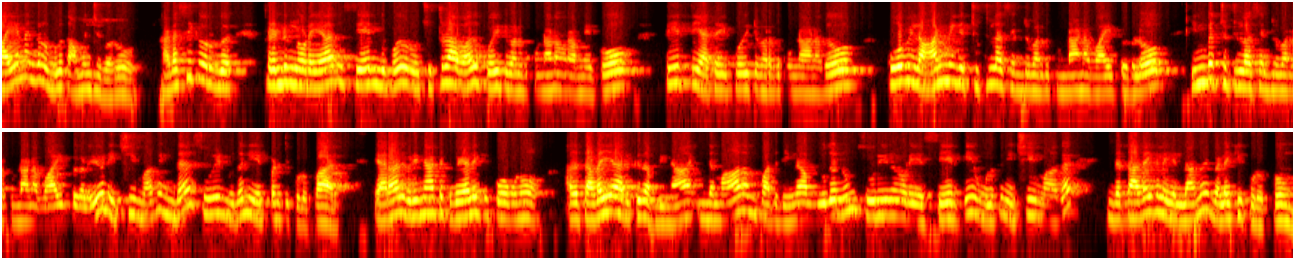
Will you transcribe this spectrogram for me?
பயணங்கள் உங்களுக்கு அமைஞ்சு வரும். கடைசிக்கு ஒரு ஃப்ரெண்டுகளோடையாவது சேர்ந்து போய் ஒரு சுற்றுலாவாவது போயிட்டு வர்றதுக்கு உண்டான ஒரு அமைப்போ தீர்த்த யாத்திரை போயிட்டு வர்றதுக்கு உண்டானதோ கோவில் ஆன்மீக சுற்றுலா சென்று வர்றதுக்கு உண்டான வாய்ப்புகளோ இன்ப சுற்றுலா சென்று வர்றதுக்கு உண்டான வாய்ப்புகளையோ நிச்சயமாக இந்த சூரியன் புதன் ஏற்படுத்தி கொடுப்பார். யாராவது வெளிநாட்டுக்கு வேலைக்கு போகணும் அது தடையா இருக்குது அப்படின்னா இந்த மாதம் பாத்துட்டீங்கன்னா புதனும் சூரியனுடைய சேர்க்கை உங்களுக்கு நிச்சயமாக இந்த தடைகளை எல்லாமே விலக்கி கொடுக்கும்.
